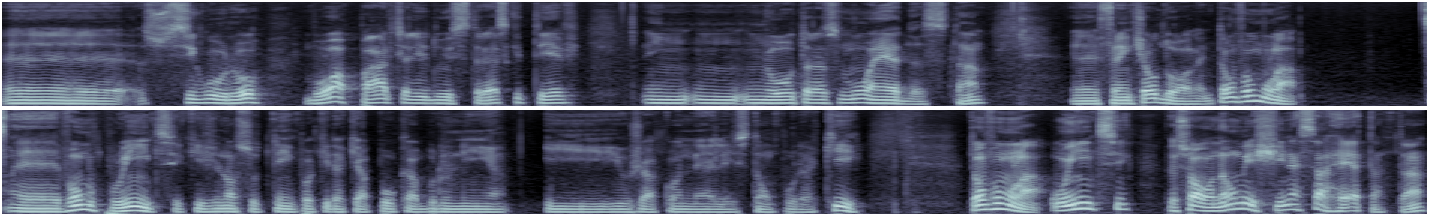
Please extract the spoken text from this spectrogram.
é, segurou boa parte ali do estresse que teve em, em, em, outras moedas, tá? É, frente ao dólar. Então, vamos lá. É, vamos para o índice, que de nosso tempo aqui, daqui a pouco a Bruninha e o Jaconelli estão por aqui. Então vamos lá. O índice, pessoal, não mexi nessa reta, tá?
